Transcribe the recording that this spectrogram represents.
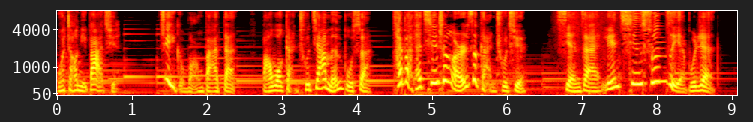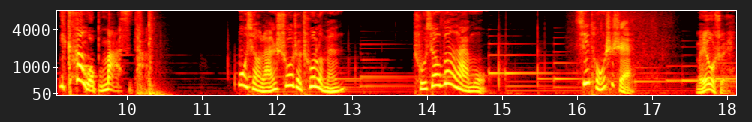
我找你爸去。这个王八蛋把我赶出家门不算，还把他亲生儿子赶出去，现在连亲孙子也不认。你看我不骂死他！穆小兰说着出了门。楚萧问爱慕。西彤是谁？没有谁，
